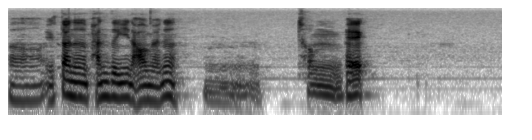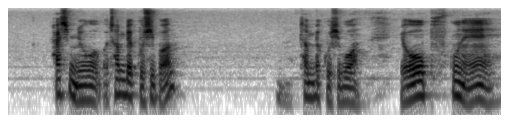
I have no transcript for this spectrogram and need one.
어, 일단은 반등이 나오면은 음, 1186원, 1190원 1195원. 요 부근에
